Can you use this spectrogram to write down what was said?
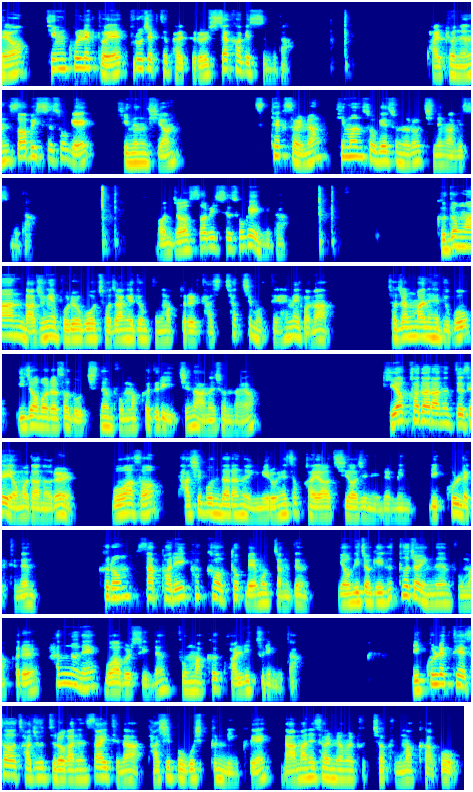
안녕하세요. 팀 콜렉터의 프로젝트 발표를 시작하겠습니다. 발표는 서비스 소개, 기능 시연, 스택 설명, 팀원 소개 순으로 진행하겠습니다. 먼저 서비스 소개입니다. 그동안 나중에 보려고 저장해둔 북마크를 다시 찾지 못해 헤매거나 저장만 해두고 잊어버려서 놓치는 북마크들이 있지는 않으셨나요? 기억하다라는 뜻의 영어 단어를 모아서 다시 본다라는 의미로 해석하여 지어진 이름인 리콜렉트는 크롬, 사파리, 카카오톡 메모장 등 여기저기 흩어져 있는 북마크를 한눈에 모아볼 수 있는 북마크 관리 툴입니다. 리콜렉트에서 자주 들어가는 사이트나 다시 보고 싶은 링크에 나만의 설명을 붙여 북마크하고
